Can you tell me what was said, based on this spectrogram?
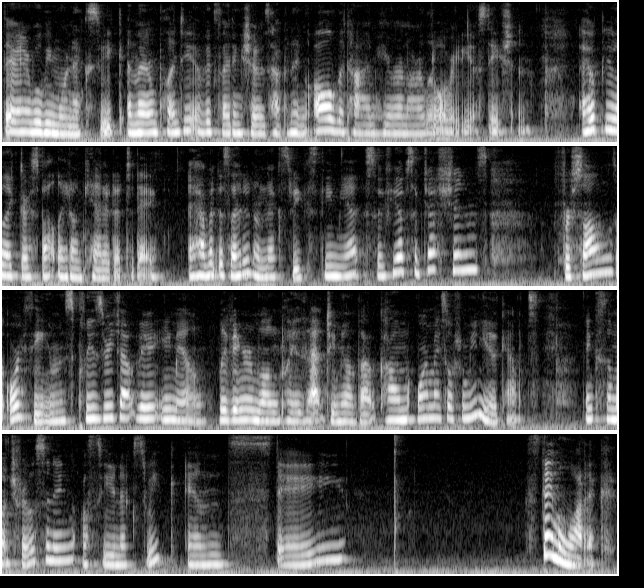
There will be more next week, and there are plenty of exciting shows happening all the time here on our little radio station. I hope you liked our spotlight on Canada today. I haven't decided on next week's theme yet, so if you have suggestions for songs or themes, please reach out via email, livingroomlongplays at gmail.com, or my social media accounts. Thanks so much for listening. I'll see you next week and stay stay melodic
